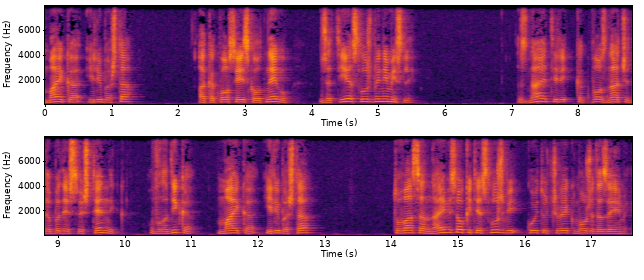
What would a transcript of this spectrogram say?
майка или баща. А какво се иска от него, за тия служби не мисли. Знаете ли какво значи да бъдеш свещеник, владика, майка или баща? Това са най-високите служби, които човек може да заеме.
